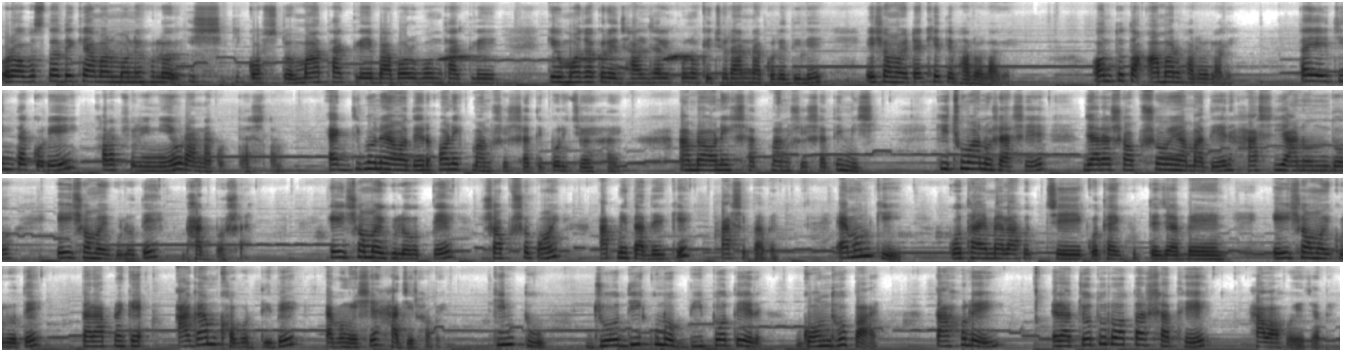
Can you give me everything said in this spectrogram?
ওর অবস্থা দেখে আমার মনে হলো, ইস, কি কষ্ট। মা থাকলে বা বড় বোন থাকলে কেউ মজা করে ঝাল ঝাল কোনো কিছু রান্না করে দিলে এই সময়টা খেতে ভালো লাগে। অন্তত আমার ভালো লাগে। তাই এই চিন্তা করেই খারাপ শরীর নিয়েও রান্না করতে আসলাম। এক জীবনে আমাদের অনেক মানুষের সাথে পরিচয় হয়। আমরা অনেক সাত মানুষের সাথে মিশি। কিছু মানুষ আসে যারা সবসময় আমাদের হাসি, আনন্দ এই সময়গুলোতে ভাগ বসায়। এই সময়গুলোতে সবসময় আপনি তাদেরকে পাশে পাবেন। এমনকি কোথায় মেলা হচ্ছে, কোথায় ঘুরতে যাবেন, এই সময়গুলোতে তারা আপনাকে আগাম খবর দিবে এবং এসে হাজির হবে। কিন্তু যদি কোনো বিপদের গন্ধ পায়, তাহলেই এরা চতুরতার সাথে হাওয়া হয়ে যাবে।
